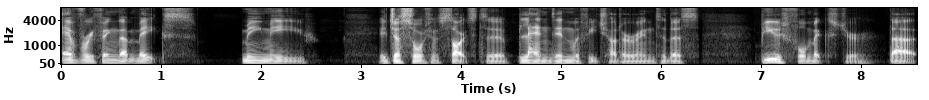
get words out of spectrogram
everything that makes me me, it just sort of starts to blend in with each other into this beautiful mixture that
